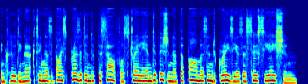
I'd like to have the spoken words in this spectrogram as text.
including acting as Vice President of the South Australian Division of the Farmers and Graziers Association.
